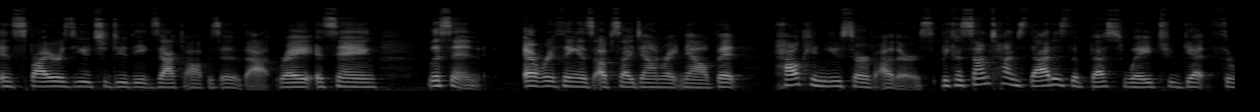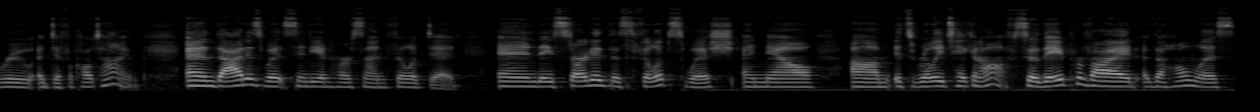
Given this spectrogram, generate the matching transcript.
inspires you to do the exact opposite of that, right? It's saying, listen, everything is upside down right now, but how can you serve others? Because sometimes that is the best way to get through a difficult time. And that is what Cindy and her son Philip did. And they started this Philip's Wish, and now um, it's really taken off. So they provide the homeless,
